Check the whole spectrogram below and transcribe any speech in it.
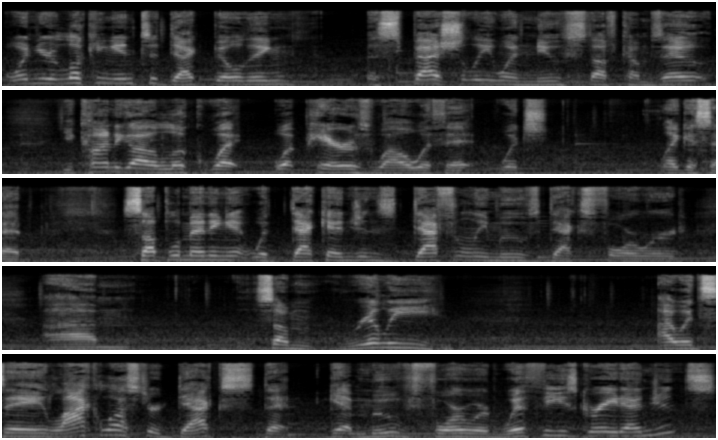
when you're looking into deck building, especially when new stuff comes out, you kind of got to look what what pairs well with it. Which, like I said, supplementing it with deck engines definitely moves decks forward. Um, some really, I would say, lackluster decks that get moved forward with these great engines.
